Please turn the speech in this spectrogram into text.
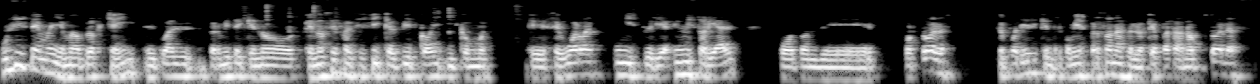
un sistema llamado blockchain, el cual permite que no, que no se falsifique el Bitcoin y como que se guarda un, historia, un historial por donde por todas las, se podría decir que entre comillas, personas de lo que ha pasado, ¿no? Todas las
